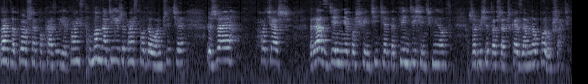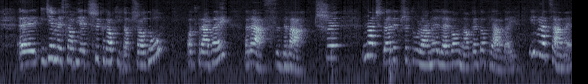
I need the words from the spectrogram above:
Bardzo proszę, pokazuję Państwu. Mam nadzieję, że Państwo dołączycie, że chociaż raz dziennie poświęcicie te 5-10 minut, żeby się troszeczkę ze mną poruszać. E, idziemy sobie trzy kroki do przodu, od prawej. Raz, dwa, trzy. Na cztery przytulamy lewą nogę do prawej i wracamy.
